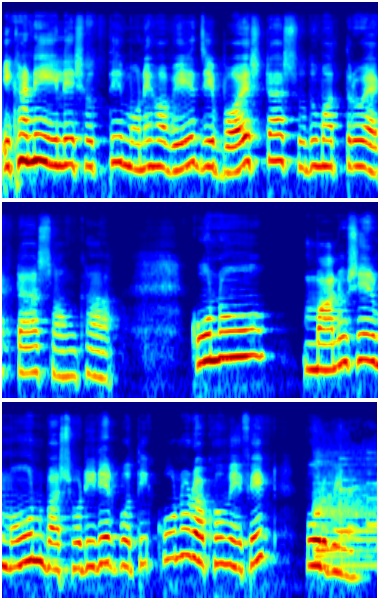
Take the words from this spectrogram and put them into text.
এখানে এলে সত্যি মনে হবে যে বয়সটা শুধুমাত্র একটা সংখ্যা। কোনো মানুষের মন বা শরীরের প্রতি কোনো রকম এফেক্ট পড়বে না।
